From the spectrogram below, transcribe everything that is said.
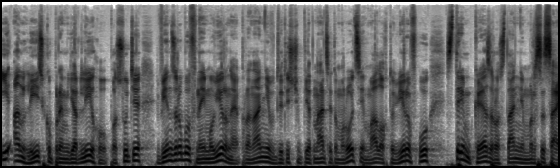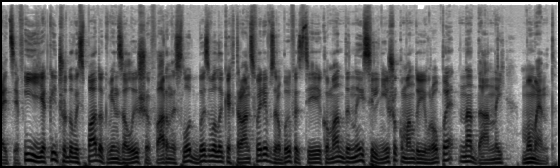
і англійську прем'єр-лігу. По суті, він зробив неймовірне. Принаймні в 2015 році мало хто вірив у стрімке зростання мерсисайців. І який чудовий спадок він залишив. Арне слот без великих трансферів зробив із цієї команди найсильнішу команду Європи на даний момент.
